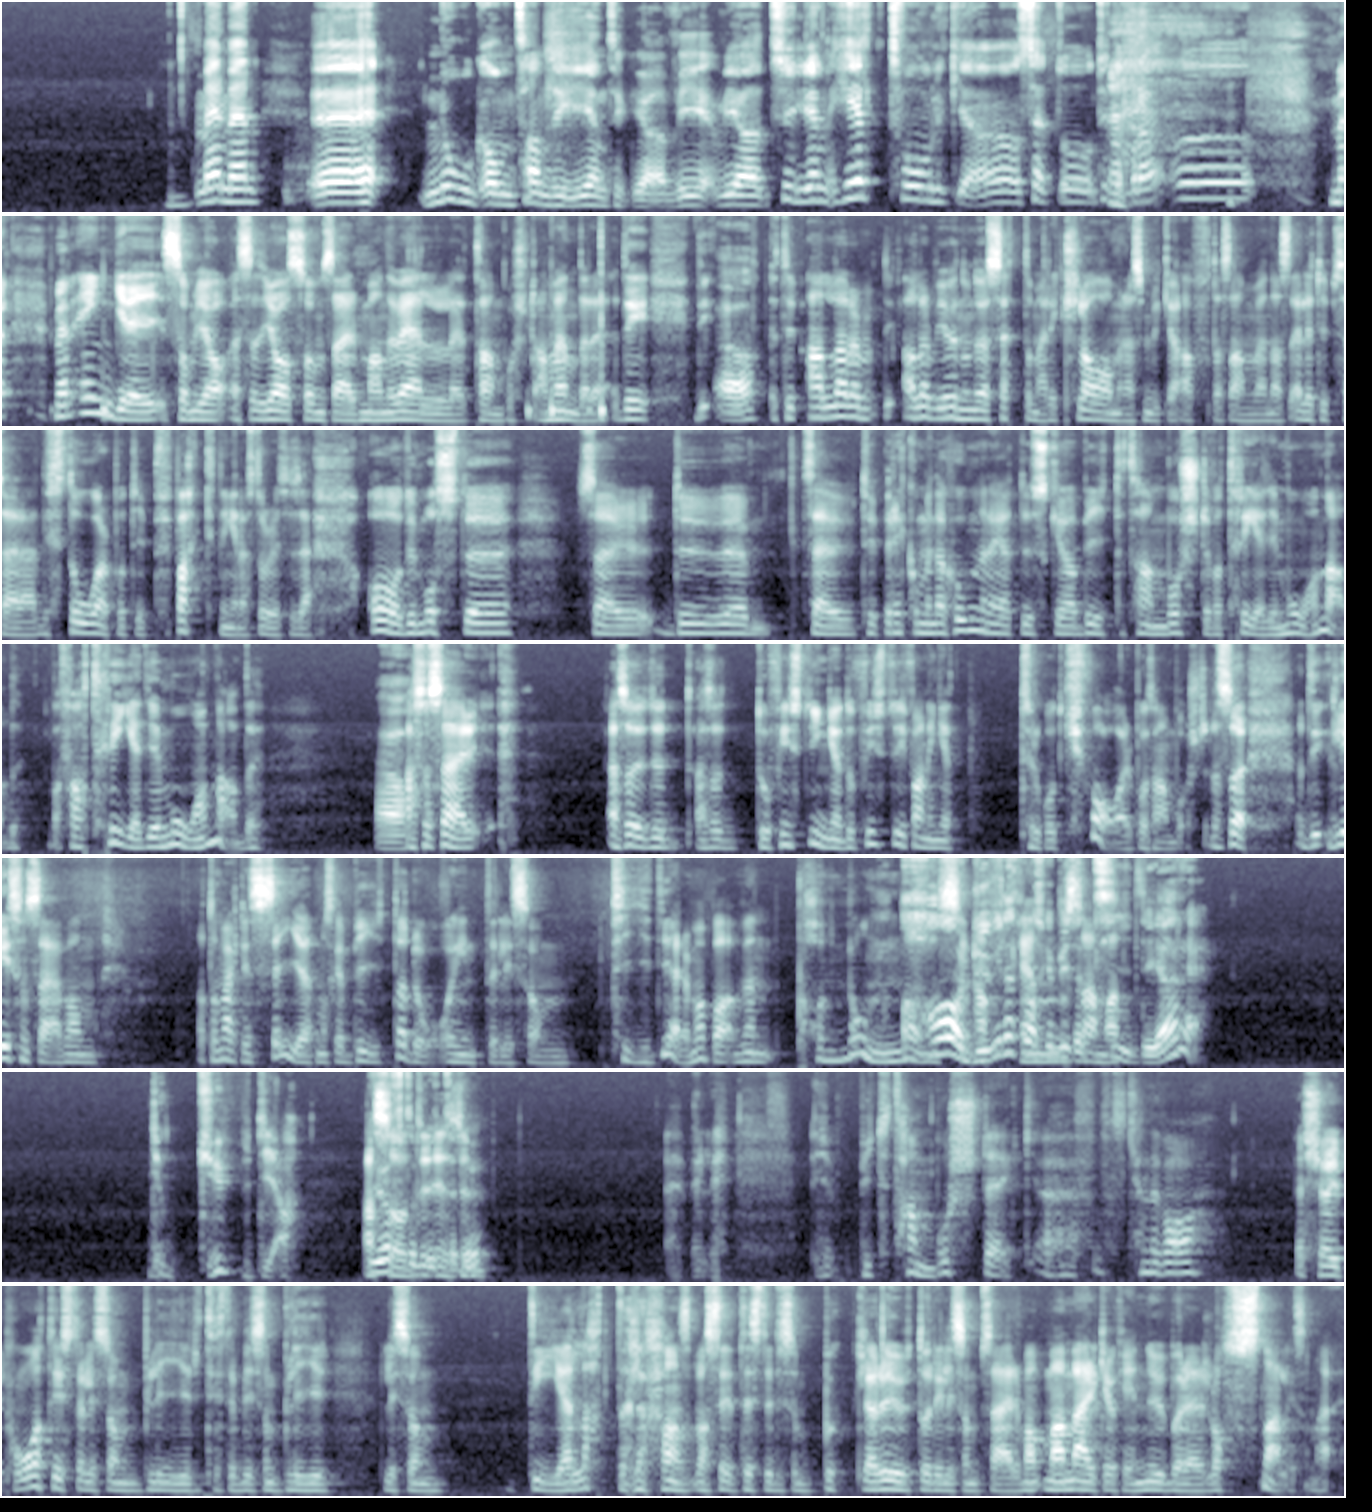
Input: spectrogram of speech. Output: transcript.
Men men, eh, nog om tandhygien tycker jag. Vi, vi har tydligen helt två olika sätt att titta på det. Eh, Men, men en grej som jag, alltså jag som så här manuell tandborstanvändare, det, det, ja, typ alla, alla, jag vet inte om du har sett de här reklamerna som brukar oftast användas, eller typ så här, det står på typ förpackningarna, står det så här, åh du måste, så här, du, eh, så här, typ rekommendationen är att du ska byta tandborste var tredje månad. Vad var tredje månad? ja. Alltså så här, alltså, det, alltså då finns det ju inga, då finns det ju fan inget tråd kvar på tandborsten. Alltså, det är liksom så här, man, att de verkligen säger att man ska byta då och inte liksom tidigare. Man bara, men har någon någonsin Jaha, du vill att man ska byta samma- tidigare? Ja, gud ja. Hur ofta byter alltså, du? eller, jag byter tandborste, eh, vad kan det vara? Jag kör ju på tills det liksom blir, tills det blir som blir liksom delat eller vad fan man säger, tills det liksom bucklar ut och det är liksom så här, man, man märker okej nu börjar det lossna liksom här.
